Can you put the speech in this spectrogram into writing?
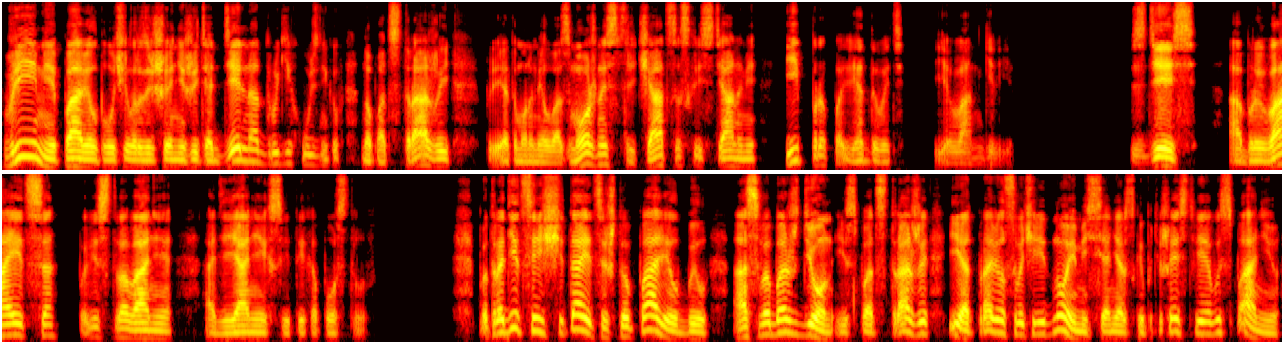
В Риме Павел получил разрешение жить отдельно от других узников, но под стражей, при этом он имел возможность встречаться с христианами и проповедовать Евангелие. Здесь обрывается повествование о деяниях святых апостолов. По традиции считается, что Павел был освобожден из-под стражи и отправился в очередное миссионерское путешествие в Испанию.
